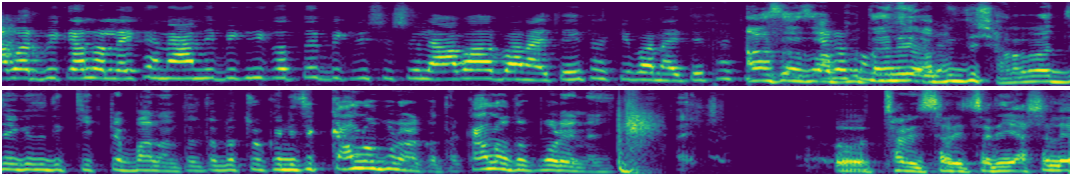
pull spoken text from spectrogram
আবার বিকাল হলে এখানে আনি বিক্রি করতে বিক্রি শেষ হলে আবার বানাইতেই থাকি বানাইতেই থাকি। আচ্ছা আচ্ছা আপু তাহলে আপনি যদি সারা রাত জেগে যদি কেকটা বানান তাহলে তো আপনার চোখের নিচে কালো পড়ার কথা। কালো তো পড়ে নাই। ও সরি সরি সরি আসলে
